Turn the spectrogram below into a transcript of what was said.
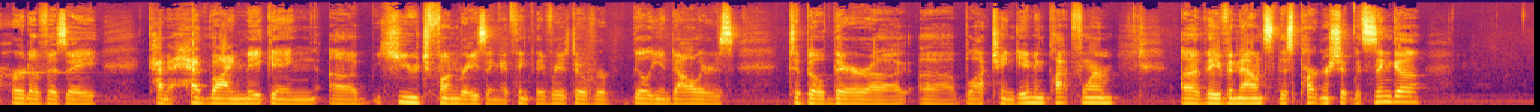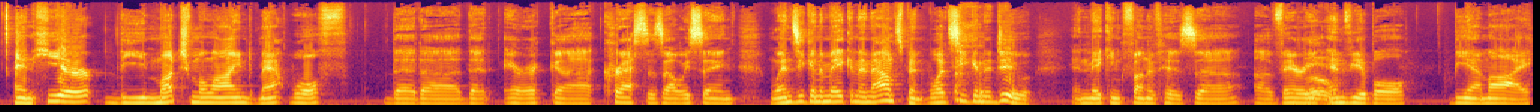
heard of as a kind of headline making uh, huge fundraising. I think they've raised over a billion dollars to build their uh, uh, blockchain gaming platform. Uh, they've announced this partnership with Zynga. And here, the much maligned Matt Wolf, that uh, that Eric uh, Kress is always saying, when's he going to make an announcement? What's he going to do? And making fun of his uh, uh, very Oh. enviable BMI.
